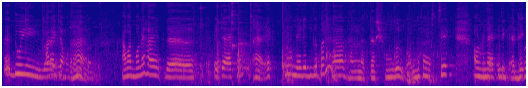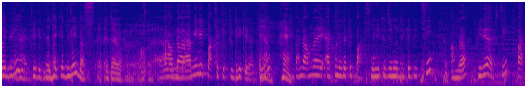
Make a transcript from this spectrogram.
সে দুই আড়াই চামচের হ্যাঁ। আমার মনে হয় এটা এখন হ্যাঁ একটু নেড়ে দিলে পারে। সাধারণ একটা সুন্দর গন্ধ আসছে। আমার মনে হয় আচ্ছা, ঢেকে হয়ে- হ্যাঁ, দিলে। ঢেকে দিলেই বাস এটা আমরা মনে হয় মিনিট পাঁচেক একটু ঢেকে রাখি হ্যাঁ? হ্যাঁ। তাহলে আমরা এখন এটাকে পাঁচ মিনিটের জন্য ঢেকে দিচ্ছি। আমরা ফিরে আসছি পাঁচ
